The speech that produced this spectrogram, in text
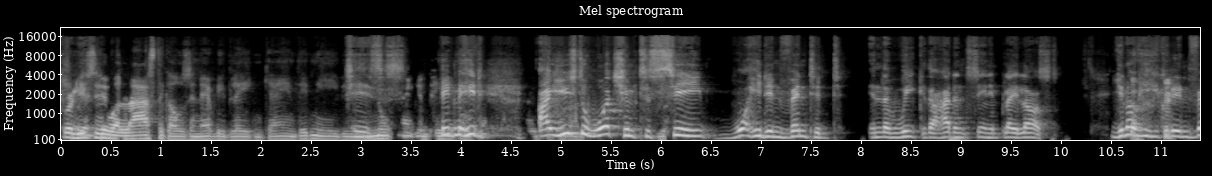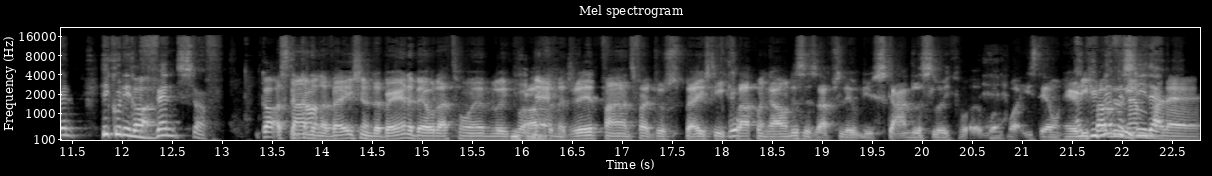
Brilliant. He used to do elasticos in every bleeding game, didn't he? He'd, he'd, I used to watch him to see what he'd invented in the week that I hadn't seen him play last. You know, he, he could invent. He could invent stuff. Got a standing ovation in the Bernabeu that time, like yeah. the Madrid fans for just basically yeah. clapping, going, "This is absolutely scandalous!" Like what, yeah. what he's doing here. And he you never see that. The,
